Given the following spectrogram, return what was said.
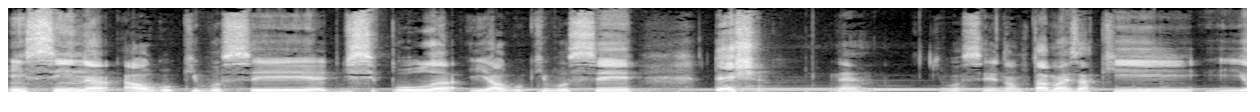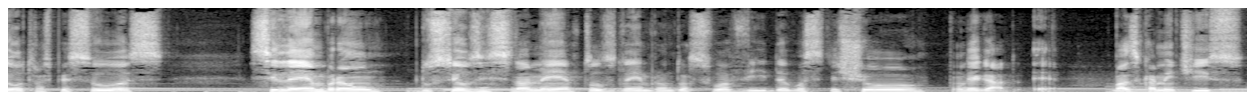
ensina, algo que você discipula e algo que você deixa, né? Que você não está mais aqui e outras pessoas se lembram dos seus ensinamentos, lembram da sua vida. Você deixou um legado. É basicamente isso.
